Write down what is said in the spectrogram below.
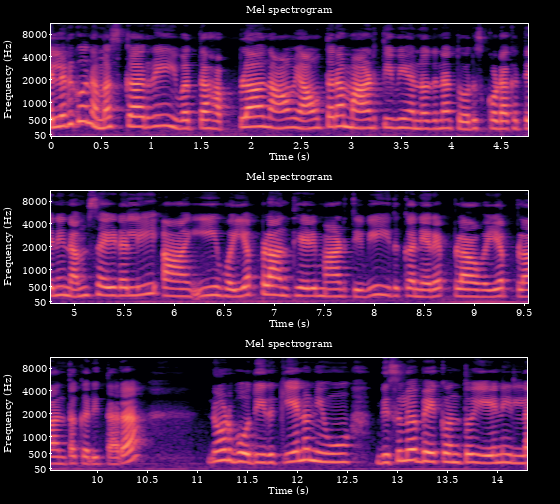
ಎಲ್ಲರಿಗೂ ನಮಸ್ಕಾರ ರೀ. ಇವತ್ತು ಹಪ್ಪಳ ನಾವು ಯಾವ ಥರ ಮಾಡ್ತೀವಿ ಅನ್ನೋದನ್ನು ತೋರಿಸ್ಕೊಡಕತ್ತೀನಿ. ನಮ್ಮ ಸೈಡಲ್ಲಿ ಈ ಹೊಯ್ಯಪ್ಪಳ ಅಂಥೇಳಿ ಮಾಡ್ತೀವಿ. ಇದಕ್ಕೆ ನೆರೆಪ್ಪಳ ಹೊಯ್ಯಪ್ಪಳ ಅಂತ ಕರೀತಾರೆ. ನೋಡ್ಬೋದು ಇದಕ್ಕೇನು ನೀವು ಬಿಸಿಲು ಬೇಕಂತೂ ಏನಿಲ್ಲ.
